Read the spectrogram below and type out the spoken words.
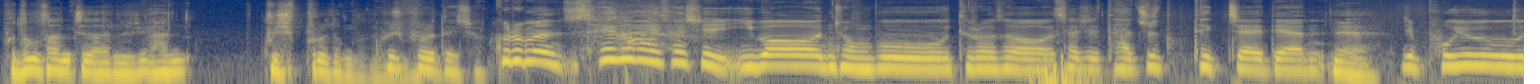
부동산 자산이 한90% 정도. 90% 되죠. 그러면 세금이 사실 이번 정부 들어서 사실 다주택자에 대한 네. 이제 보유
